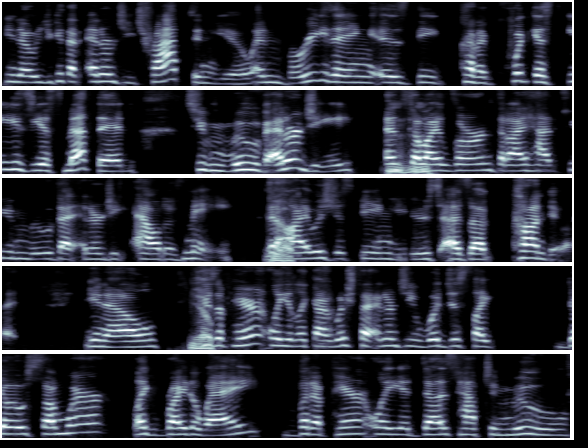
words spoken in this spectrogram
you know, you get that energy trapped in you. And breathing is the kind of quickest, easiest method to move energy. And mm-hmm. so I learned that I had to move that energy out of me, that yep. I was just being used as a conduit, you know, Yep. because apparently, like, I wish that energy would just like go somewhere like right away, but apparently it does have to move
